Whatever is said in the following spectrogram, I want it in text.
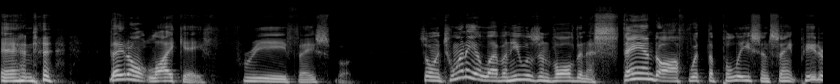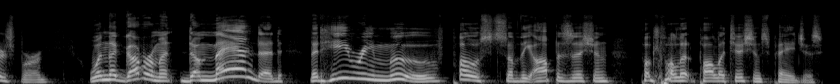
and they don't like a free Facebook. So in 2011, he was involved in a standoff with the police in St. Petersburg when the government demanded that he remove posts of the opposition politicians' pages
